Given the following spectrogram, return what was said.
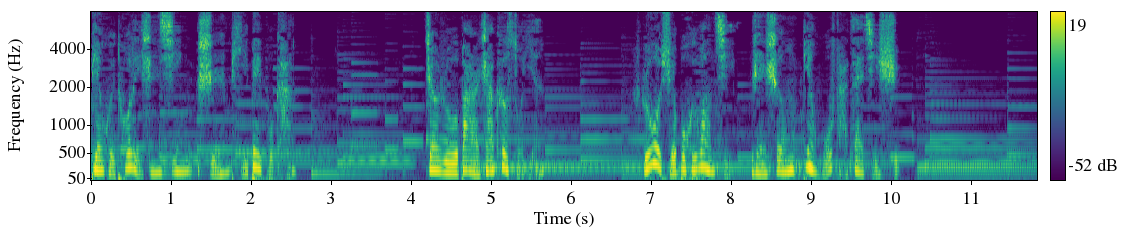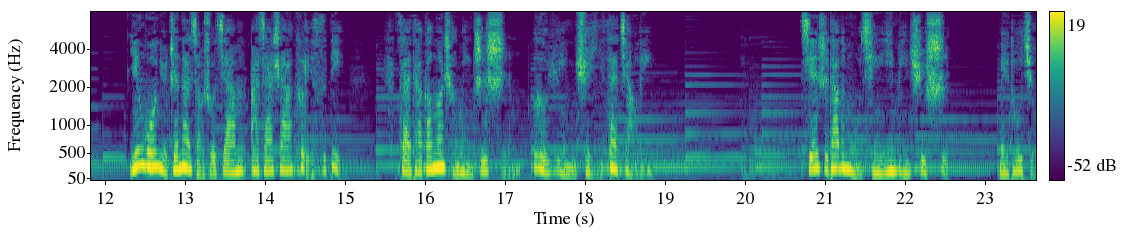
便会拖累身心，使人疲惫不堪。正如巴尔扎克所言：“如果学不会忘记，人生便无法再继续。”英国女侦探小说家阿加莎·克里斯蒂。在她刚刚成名之时，厄运却一再降临。先是她的母亲因病去世，没多久，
